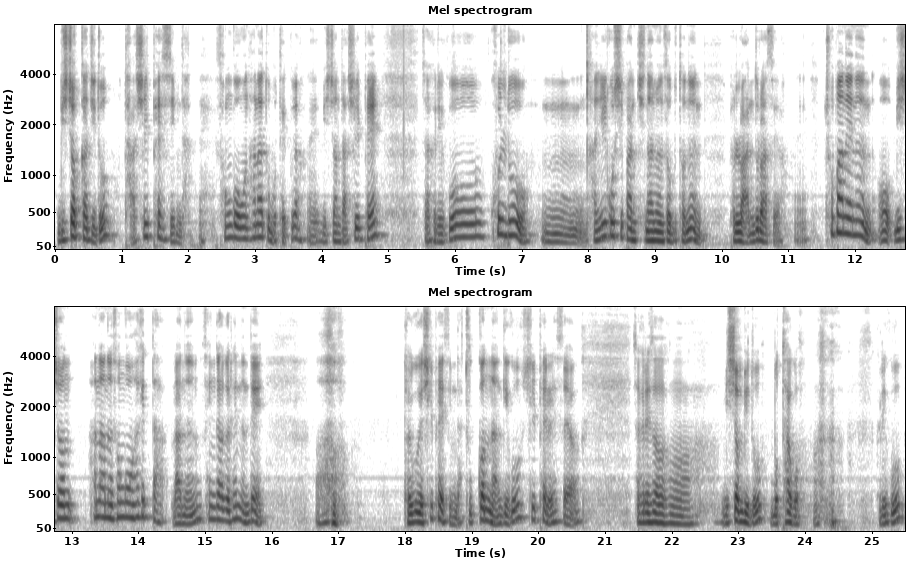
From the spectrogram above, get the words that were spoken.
미션까지도 다 실패했습니다. 예, 성공은 하나도 못했고요. 예, 미션 다 실패. 자 그리고 콜도 음, 한 7시 반 지나면서부터는 별로 안 들어왔어요. 예, 초반에는 어, 미션 하나는 성공하겠다라는 생각을 했는데 어, 결국에 실패했습니다. 두 건 남기고 실패를 했어요. 자 그래서 어, 미션비도 못하고 그리고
